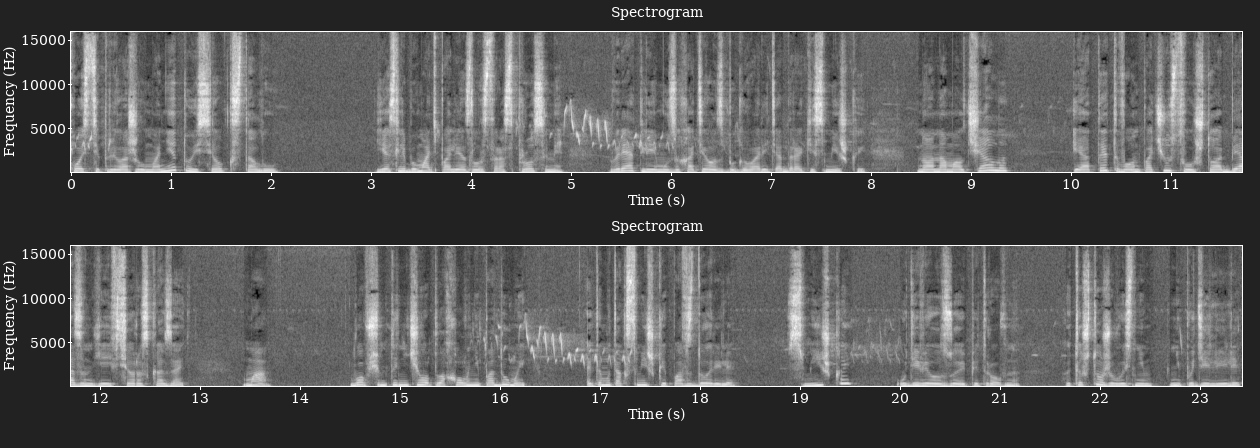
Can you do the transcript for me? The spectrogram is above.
Костя приложил монету и сел к столу. Если бы мать полезла с расспросами, вряд ли ему захотелось бы говорить о драке с Мишкой, но она молчала, и от этого он почувствовал, что обязан ей все рассказать. «Ма, в общем, ты ничего плохого не подумай. Это мы так с Мишкой повздорили». «С Мишкой?» – удивила Зоя Петровна. «Это что же вы с ним не поделили?»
